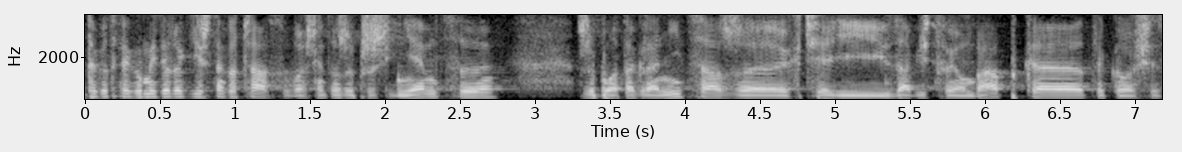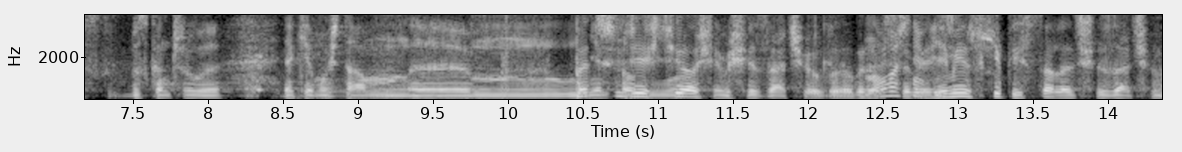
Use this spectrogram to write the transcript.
tego Twojego mitologicznego czasu. Właśnie to, że przyszli Niemcy, że była ta granica, że chcieli zabić Twoją babkę, tylko się skończyły jakiemuś tam Niemcowi- P38 się zaciął. Wyobraź No sobie, widzisz. niemiecki pistolet się zaciął.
